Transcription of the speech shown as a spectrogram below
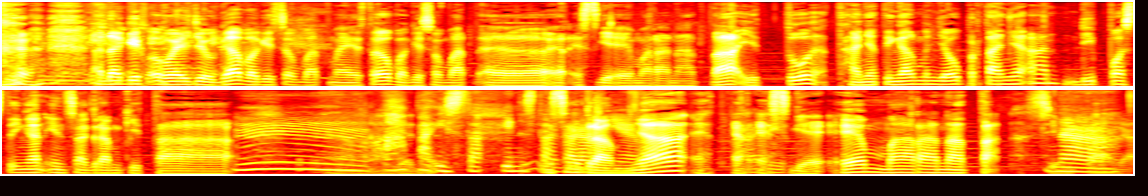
ada giveaway juga bagi sobat maestro, bagi sobat uh, eh, RSGE Maranata itu hanya tinggal menjawab pertanyaan di postingan Instagram kita. Hmm, nah, apa insta Instagramnya? RSGE Maranata. Simpel, nah, ya.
